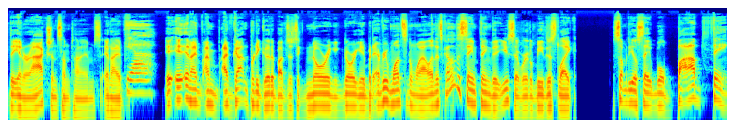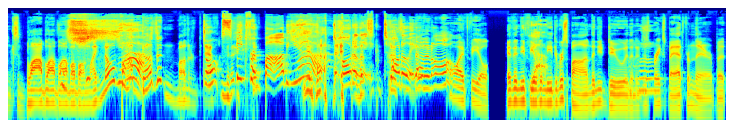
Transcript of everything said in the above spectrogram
the interaction sometimes, and I've yeah. it, and I've I'm, I've gotten pretty good about just ignoring ignoring it. But every once in a while, and it's kind of the same thing that you said, where it'll be just like somebody will say, "Well, Bob thinks blah blah blah blah blah." I'm like, "No, Yeah. Bob doesn't, mother." Don't speak for Bob. Yeah, Yeah, totally. that's- that's totally. not at all how I feel. And then you feel the need to respond, then you do, and then it just Mhm. breaks bad from there. But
